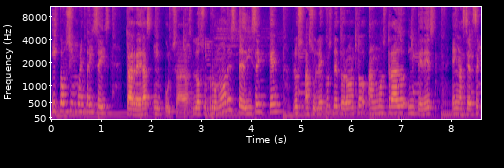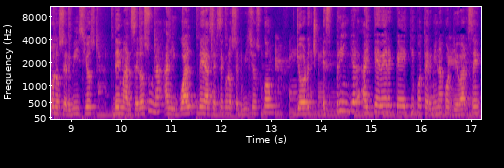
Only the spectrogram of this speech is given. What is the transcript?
y con 56 carreras impulsadas. Los rumores te dicen que los azulejos de Toronto han mostrado interés en hacerse con los servicios de Marcelo Zuna, al igual de hacerse con los servicios con George Springer. Hay que ver qué equipo termina por llevarse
